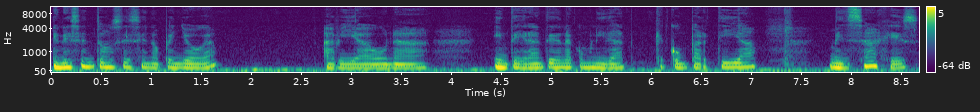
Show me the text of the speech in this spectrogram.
en ese entonces en Open Yoga había una integrante de una comunidad que compartía mensajes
